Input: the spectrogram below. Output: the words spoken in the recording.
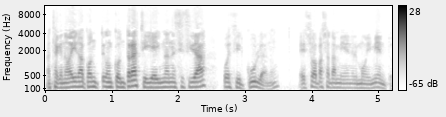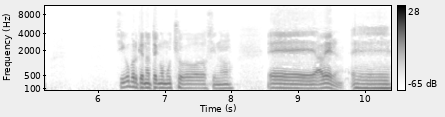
hasta que no hay una un contraste y hay una necesidad, pues circula, ¿no? Eso ha pasado también en el movimiento. Sigo porque no tengo mucho, sino... Eh, a ver, eh,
